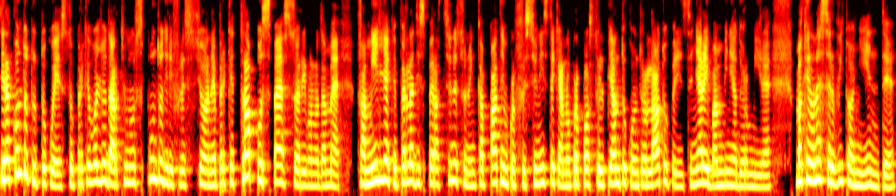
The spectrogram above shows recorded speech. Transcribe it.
Ti racconto tutto questo perché voglio darti uno spunto di riflessione, perché troppo spesso arrivano da me famiglie che per la disperazione sono incappate in professioniste che hanno proposto il pianto controllato per insegnare ai bambini a dormire, ma che non è servito a niente,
